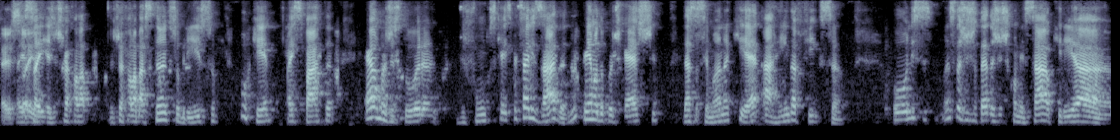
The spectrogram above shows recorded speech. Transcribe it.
É isso, é isso aí. aí. A gente vai falar, a gente vai falar bastante sobre isso, porque a Esparta é uma gestora de fundos que é especializada no tema do podcast, dessa semana, que é a renda fixa. Ô, Ulisses, antes da gente até da gente começar, eu queria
